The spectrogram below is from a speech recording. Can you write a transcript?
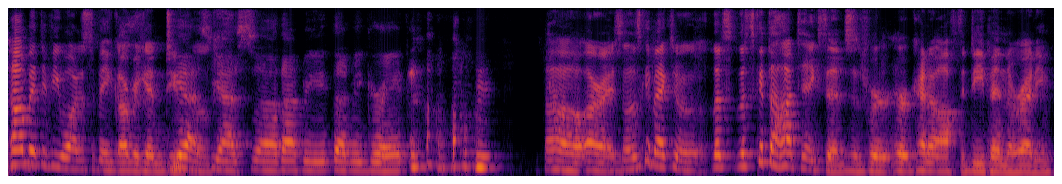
comment if you want us to make Armageddon 2. Yes, folks. yes, uh, that'd be that'd be great. Oh, all right. So let's get back to let's let's get the hot takes then, since we're we're kind of off the deep end already.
